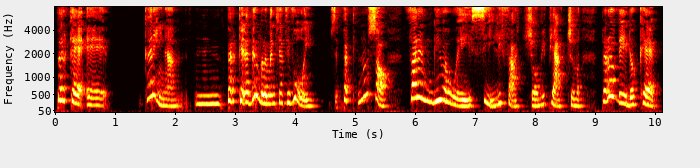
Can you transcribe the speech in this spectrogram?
perché è carina mh, mm, perché davvero ve lo meritate voi perché, non so fare un giveaway sì li faccio mi piacciono però vedo che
